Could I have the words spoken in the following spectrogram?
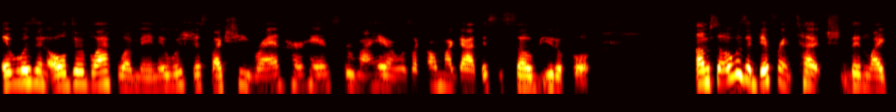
It was an older black woman. It was just like she ran her hands through my hair and was like, "Oh my god, this is so beautiful." Um so it was a different touch than like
